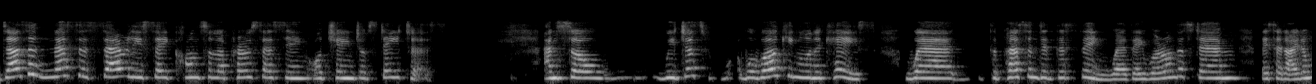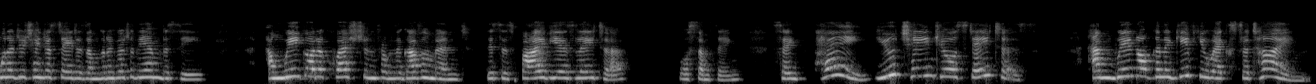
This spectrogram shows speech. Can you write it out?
doesn't necessarily say consular processing or change of status. And so we just were working on a case where the person did this thing where they were on the stem they said i don't want to do change of status i'm going to go to the embassy and we got a question from the government this is five years later or something saying hey you change your status and we're not going to give you extra time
